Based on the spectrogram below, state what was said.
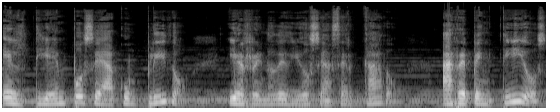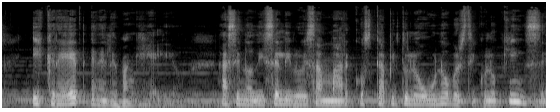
el tiempo se ha cumplido y el reino de Dios se ha acercado. Arrepentíos y creed en el Evangelio. Así nos dice el libro de San Marcos capítulo 1 versículo 15.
